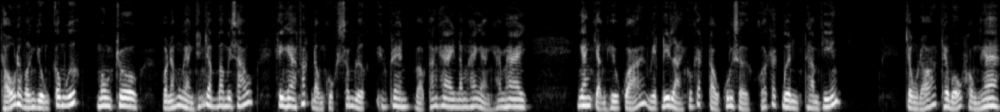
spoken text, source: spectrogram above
Thổ đã vận dụng công ước Montreux vào năm 1936 khi Nga phát động cuộc xâm lược Ukraine vào tháng 2 năm 2022, ngăn chặn hiệu quả việc đi lại của các tàu quân sự của các bên tham chiến. Trong đó, theo Bộ Phòng Nga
